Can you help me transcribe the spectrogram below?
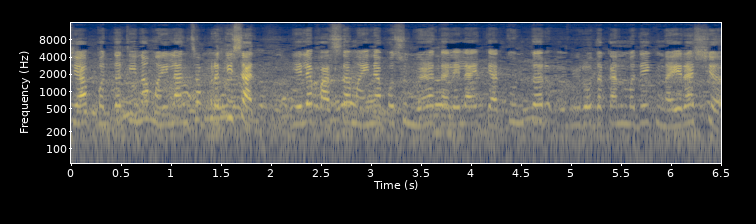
ज्या पद्धतीनं महिलांचा प्रतिसाद गेल्या पाच सहा महिन्यापासून मिळत आलेला आहे त्यातून तर विरोधकांमध्ये एक नैराश्य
